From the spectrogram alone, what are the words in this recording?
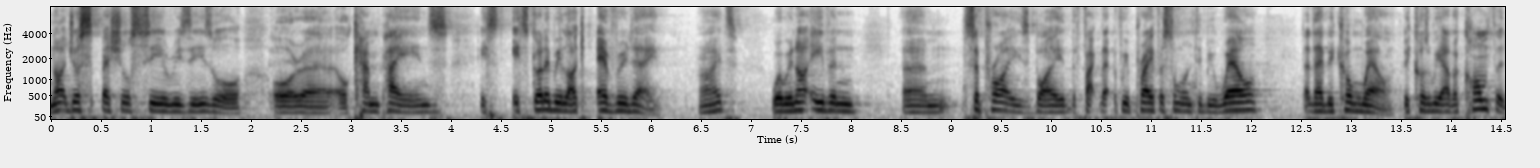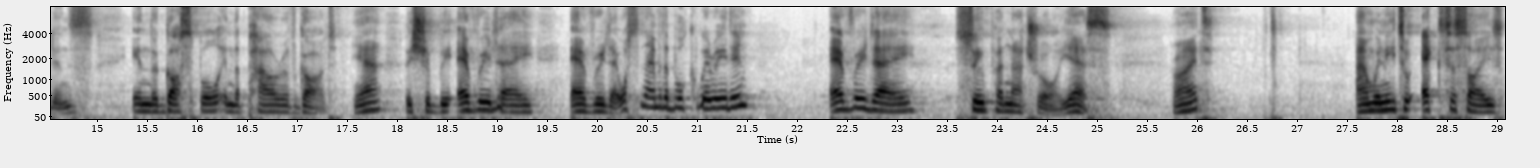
Not just special series or, or, uh, or campaigns. It's, it's got to be like every day, right? Where we're not even um, surprised by the fact that if we pray for someone to be well, that they become well because we have a confidence in the gospel, in the power of God. Yeah? This should be every day, every day. What's the name of the book we're reading? Everyday Supernatural. Yes. Right? And we need to exercise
